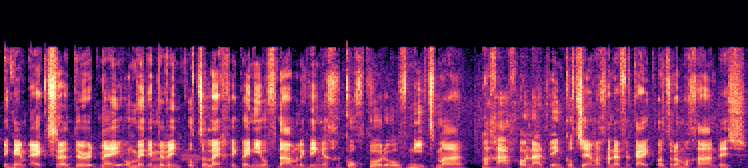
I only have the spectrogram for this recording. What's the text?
Ik neem extra dirt mee om weer in mijn winkel te leggen. Ik weet niet of namelijk dingen gekocht worden of niet. Maar we gaan gewoon naar het winkeltje en we gaan even kijken wat er allemaal gaande is.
